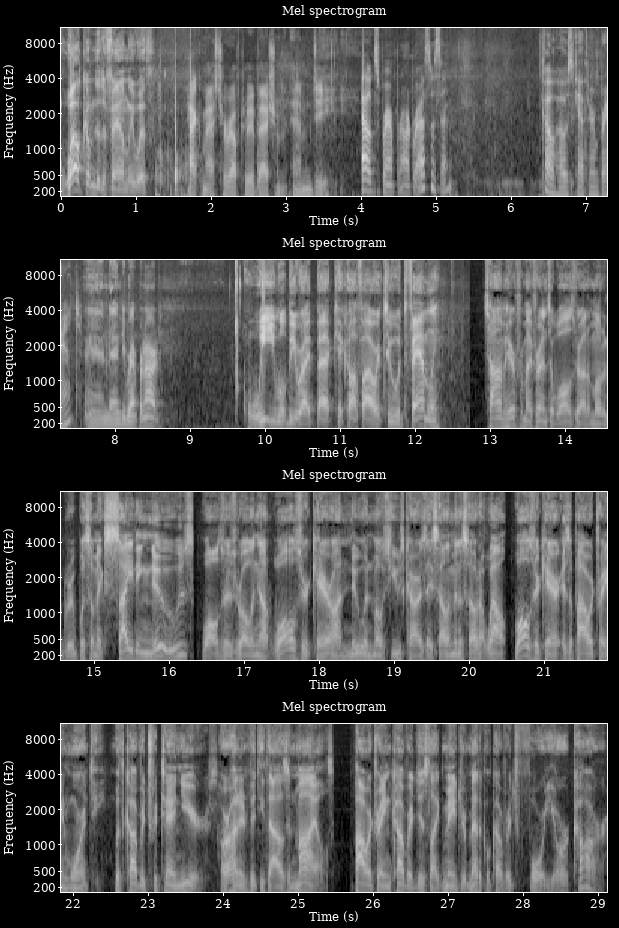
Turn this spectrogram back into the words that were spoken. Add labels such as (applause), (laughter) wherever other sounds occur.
Welcome to the family with Hackmaster Ralph W. Basham, MD. Alex Brandt Bernard Rasmussen. Co-host Catherine Brandt. And Andy Brent Bernard. We will be right back. Kickoff hour two with the family. Tom here from my friends at Walser Automotive Group with some exciting news. Walser is rolling out Walser Care on new and most used cars they sell in Minnesota. Well, Walser Care is a powertrain warranty with coverage for 10 years or 150,000 miles. Powertrain coverage is like major medical coverage for your car.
